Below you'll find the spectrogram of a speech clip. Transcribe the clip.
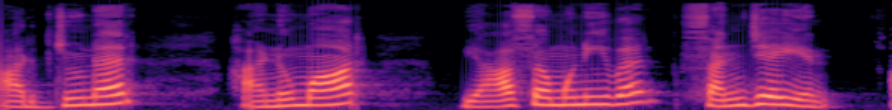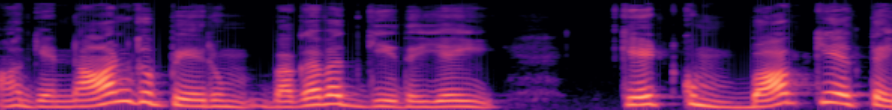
அர்ஜுனர் ஹனுமார் வியாசமுனிவர் சஞ்சயன் ஆகிய நான்கு பேரும் பகவத்கீதையை கேட்கும் பாக்கியத்தை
